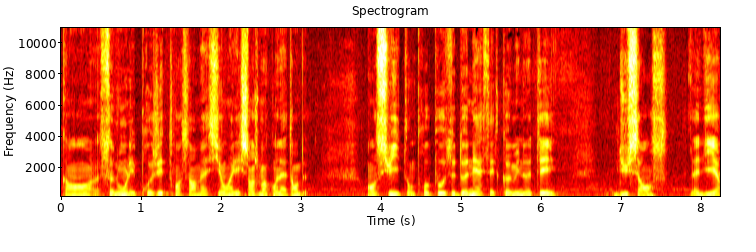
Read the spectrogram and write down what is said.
quand, selon les projets de transformation et les changements qu'on attend d'eux. Ensuite, on propose de donner à cette communauté du sens, c'est-à-dire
